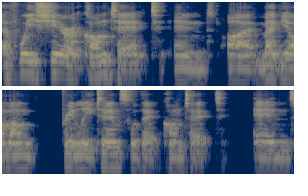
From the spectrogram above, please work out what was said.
if we share a contact and I maybe I'm on friendly terms with that contact and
